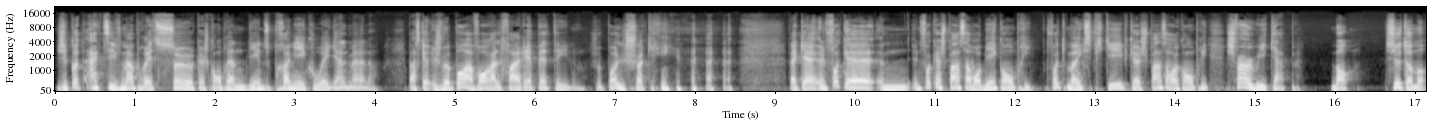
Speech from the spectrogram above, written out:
J'écoute activement pour être sûr que je comprenne bien du premier coup également. Parce que je veux pas avoir à le faire répéter. Je veux pas le choquer. fait que une fois que hum, une fois que je pense avoir bien compris, une fois qu'il m'a expliqué et que je pense avoir compris, je fais un recap. Bon, monsieur Thomas,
